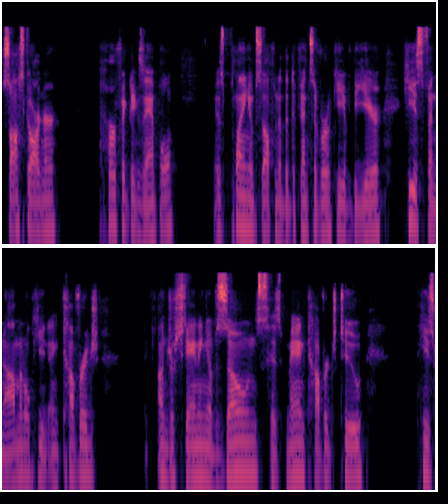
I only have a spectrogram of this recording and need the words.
Sauce Gardner, perfect example is playing himself into the defensive rookie of the year. He is phenomenal. He in coverage, understanding of zones, his man coverage too. He's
